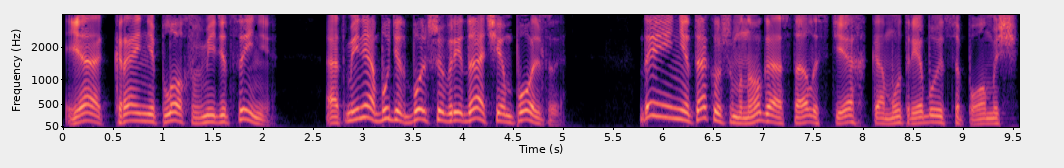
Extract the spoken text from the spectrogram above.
«Я крайне плох в медицине. От меня будет больше вреда, чем пользы. Да и не так уж много осталось тех, кому требуется помощь.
